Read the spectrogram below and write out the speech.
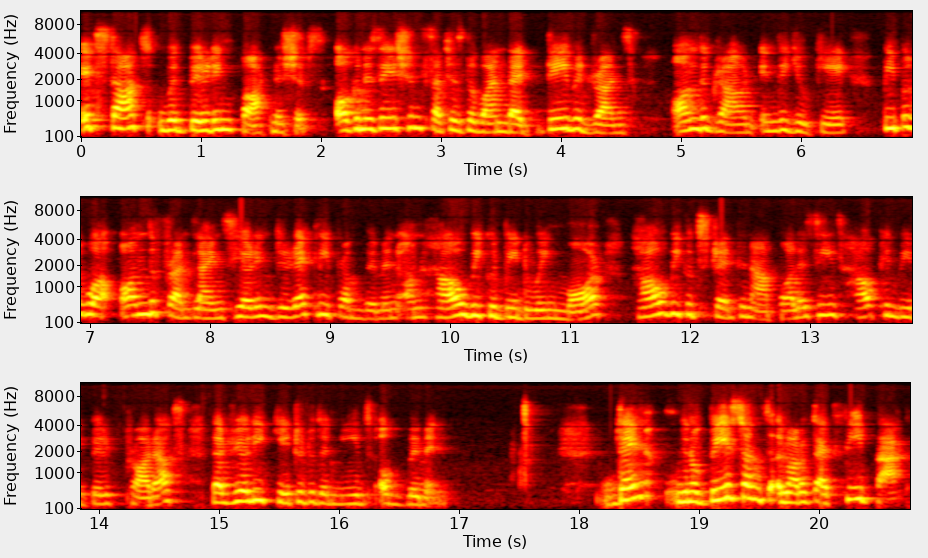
It starts with building partnerships, organizations such as the one that David runs on the ground in the UK, people who are on the front lines hearing directly from women on how we could be doing more, how we could strengthen our policies, how can we build products that really cater to the needs of women then, you know, based on a lot of that feedback,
